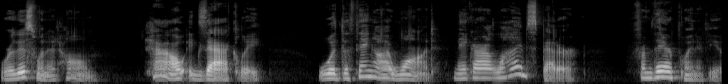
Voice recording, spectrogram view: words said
Or this one at home. How exactly would the thing I want make our lives better from their point of view?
